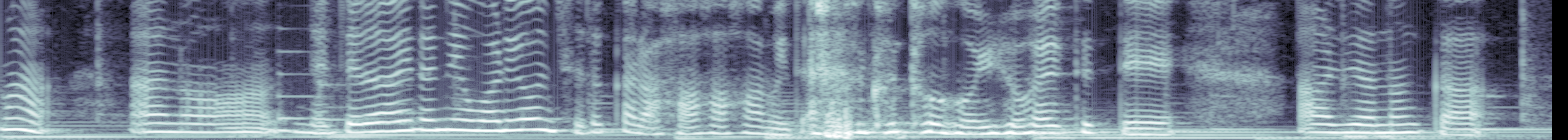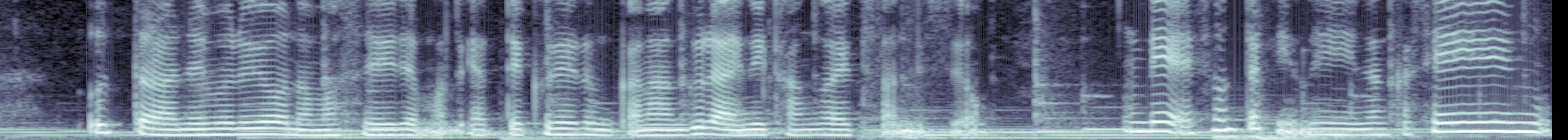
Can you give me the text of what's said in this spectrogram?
まああの寝てる間に終わるようにするからはははみたいなことを言われててああじゃあなんか打ったら眠るような麻酔でもやってくれるんかなぐらいに考えてたんですよ。でその時になんか宣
